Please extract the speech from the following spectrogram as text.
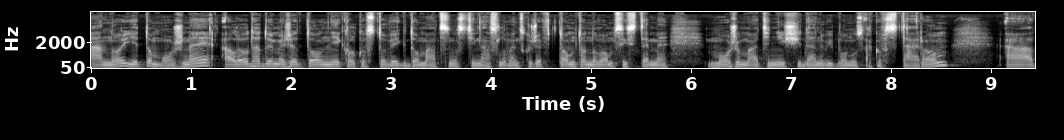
Áno, je to možné, ale odhadujeme, že to niekoľko stoviek domácnosti na Slovensku, že v tomto novom systéme môžu mať nižší daňový bonus ako v starom. A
